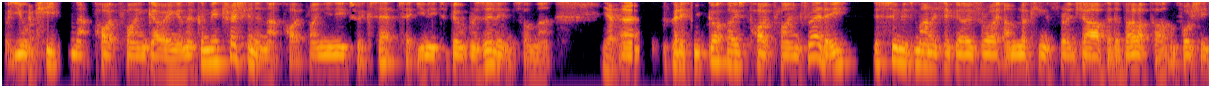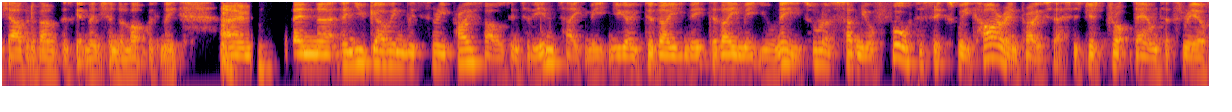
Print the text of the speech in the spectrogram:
but you're keeping that pipeline going. And there's going to be attrition in that pipeline. You need to accept it. You need to build resilience on that. Yep. Um, but if you've got those pipelines ready, as soon as manager goes right, I'm looking for a Java developer. Unfortunately, Java developers get mentioned a lot with me. Um, then uh, then you go in with three profiles into the intake meet, and you go, do they meet do they meet your needs? All of a sudden, your four to six week hiring process has just dropped down to three or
